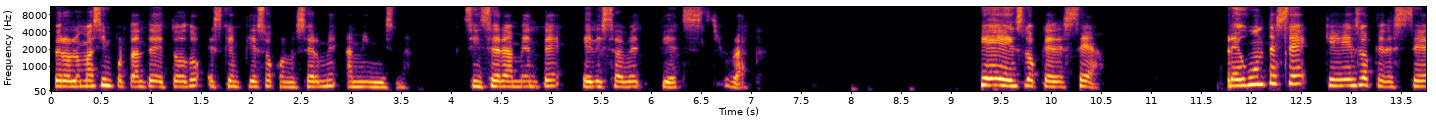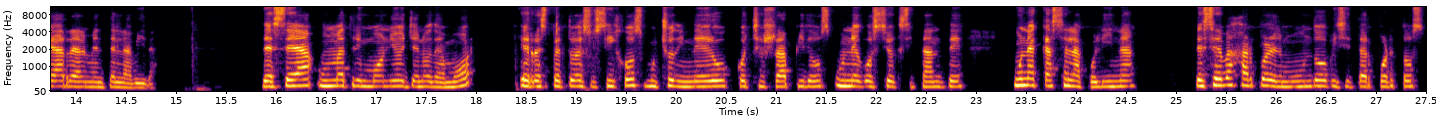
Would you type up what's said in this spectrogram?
pero lo más importante de todo es que empiezo a conocerme a mí misma. Sinceramente, Elizabeth Pietzrak. ¿Qué es lo que desea? Pregúntese qué es lo que desea realmente en la vida. ¿Desea un matrimonio lleno de amor? el respeto de sus hijos, mucho dinero, coches rápidos, un negocio excitante, una casa en la colina. Desea bajar por el mundo, visitar puertos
